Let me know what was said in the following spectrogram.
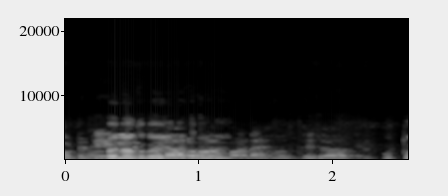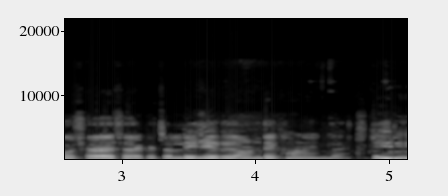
ਉਹ ਪਹਿਲਾਂ ਤਾਂ ਗਏ ਬੜਾ ਨੇ ਰੌਲਾ ਖਾਣੇ। ਪਾਉਣਾ ਹੈ ਉੱਥੇ ਜਾ ਕੇ। ਉੱਤੋਂ ਸ਼ਹਿ ਸ਼ਹਿ ਕੇ ਚੱਲੀ ਜੀ ਆਂਡੇ ਖਾਣੇ ਲੈ। ਟਟੀਰੀ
